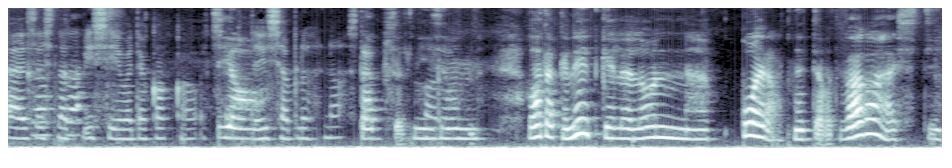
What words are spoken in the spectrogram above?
Äh, sest nad pissivad ja kakavad sealt ja siis saab lõhna. täpselt nii see on. vaadake, need, kellel on äh, koerad, need teavad väga hästi,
